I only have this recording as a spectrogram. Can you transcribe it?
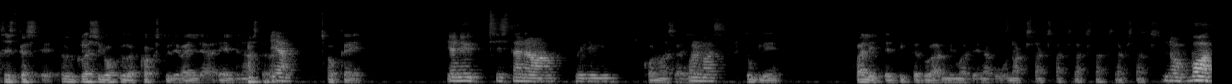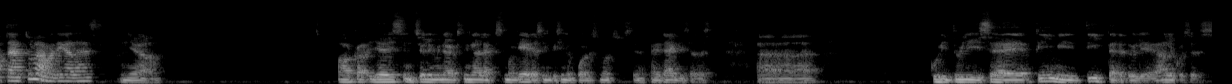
sest kas klassi kokkutulek kaks tuli välja eelmine aasta või? okei okay., ja nüüd siis täna tuli kolmas välja. kolmas. tubli. Kvaliteet ikka tuleb niimoodi nagu naks, naks, naks, naks, naks, naks, naks. noh, vaatajad tulevad igatahes. jaa. aga, ja issand, see oli minu jaoks nii naljakas, ma keerasin ka sinu poole, siis ma otsustasin, et ma ei räägi sellest äh,. kui tuli see filmi tiiter tuli alguses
